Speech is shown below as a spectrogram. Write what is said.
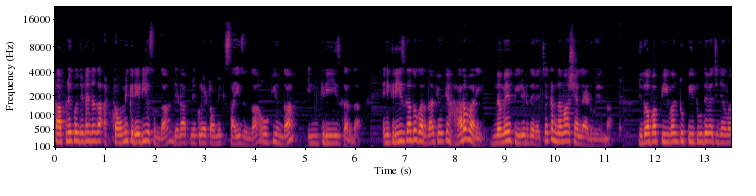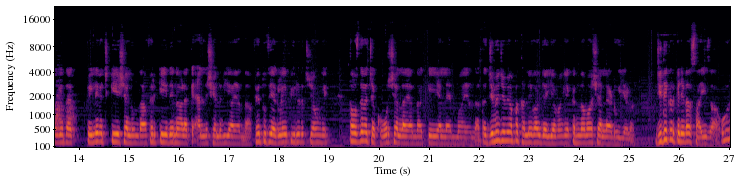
ਤਾਂ ਆਪਣੇ ਕੋਲ ਜਿਹੜਾ ਇਹਨਾਂ ਦਾ ਐਟੋਮਿਕ ਰੇਡੀਅਸ ਹੁੰਦਾ, ਜਿਹੜਾ ਆਪਣੇ ਕੋਲ ਐਟੋਮਿਕ ਸਾਈਜ਼ ਹੁੰਦਾ, ਉਹ ਕੀ ਹੁੰਦਾ? ਇਨਕਰੀਜ਼ ਕਰਦਾ। ਇਨਕਰੀਜ਼ ਕਾਹਤੋਂ ਕਰਦਾ? ਕਿਉਂਕਿ ਹਰ ਵਾਰੀ ਨਵੇਂ ਪੀਰੀਅਡ ਦੇ ਵਿੱਚ ਇੱਕ ਨਵਾਂ ਸ਼ੈਲ ਐਡ ਹੋ ਜਾਂਦਾ। ਜਦੋਂ ਆਪਾਂ P1 ਤੋਂ P2 ਦੇ ਵਿੱਚ ਜਾਵਾਂਗੇ, ਤਾਂ ਪਹਿਲੇ ਵਿੱਚ K ਸ਼ੈਲ ਹੁੰਦਾ, ਫਿਰ K ਦੇ ਨਾਲ ਇੱਕ L ਸ਼ੈਲ ਵੀ ਆ ਜਾਂਦਾ, ਫਿਰ ਤੁਸੀਂ ਅਗਲੇ ਪੀਰੀਅਡ 'ਚ ਜਾਓਗੇ, ਤਾਂ ਉਸ ਦੇ ਵਿੱਚ ਇੱਕ ਹੋਰ ਸ਼ੈਲ ਆ ਜਾਂਦਾ KLM ਆ ਜਾਂਦਾ। ਤਾਂ ਜਿਵੇਂ ਜਿਵੇਂ ਆਪਾਂ ਥੱਲੇ ਵੱਲ ਜਾਈ ਜਾਵਾਂਗੇ, ਇੱਕ ਨਵਾਂ ਸ਼ੈਲ ਐਡ ਹੋਈ ਜਾਣਾ। ਜਿਹਦੇ ਕਰਕੇ ਜਿਹੜਾ ਸਾਈਜ਼ ਆ, ਉਹ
